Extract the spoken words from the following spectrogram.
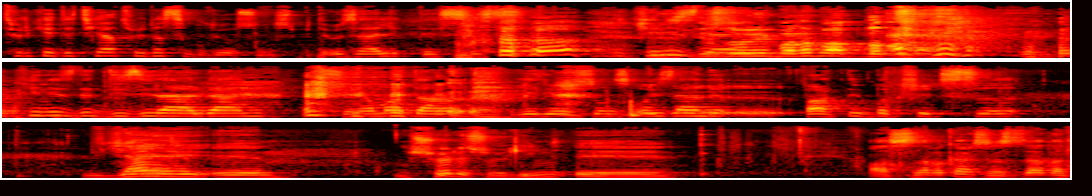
Türkiye'de tiyatroyu nasıl buluyorsunuz? Bir de özellikle siz ikiniz de, soruyu bana patladın. ikiniz de dizilerden, sinemadan geliyorsunuz. O yüzden de farklı bir bakış açısı. Yani e, şöyle söyleyeyim. E, aslına bakarsanız zaten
